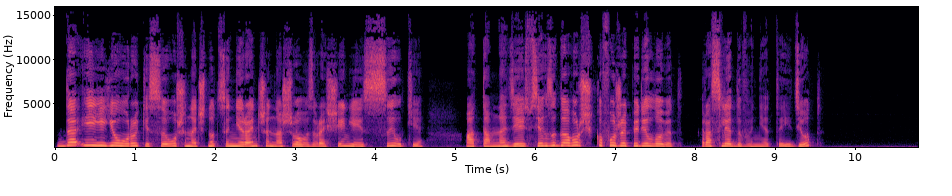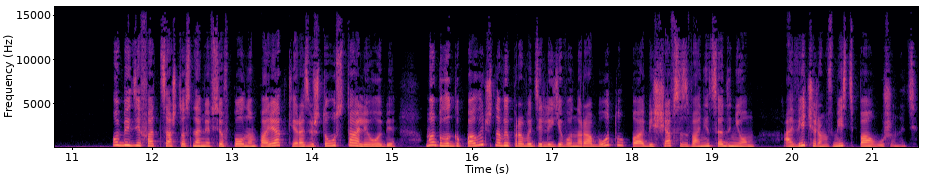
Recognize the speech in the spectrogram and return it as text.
Да и ее уроки с Иоши начнутся не раньше нашего возвращения из ссылки. А там, надеюсь, всех заговорщиков уже переловят. Расследование-то идет?» Убедив отца, что с нами все в полном порядке, разве что устали обе, мы благополучно выпроводили его на работу, пообещав созвониться днем, а вечером вместе поужинать.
